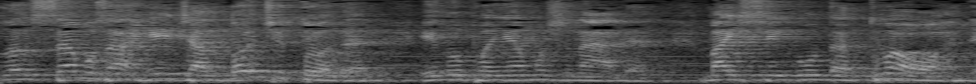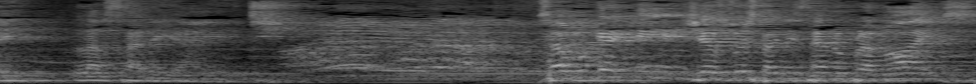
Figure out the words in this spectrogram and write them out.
lançamos a rede a noite toda e não apanhamos nada, mas segundo a tua ordem, lançarei a rede. Sabe o que, é que Jesus está dizendo para nós?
